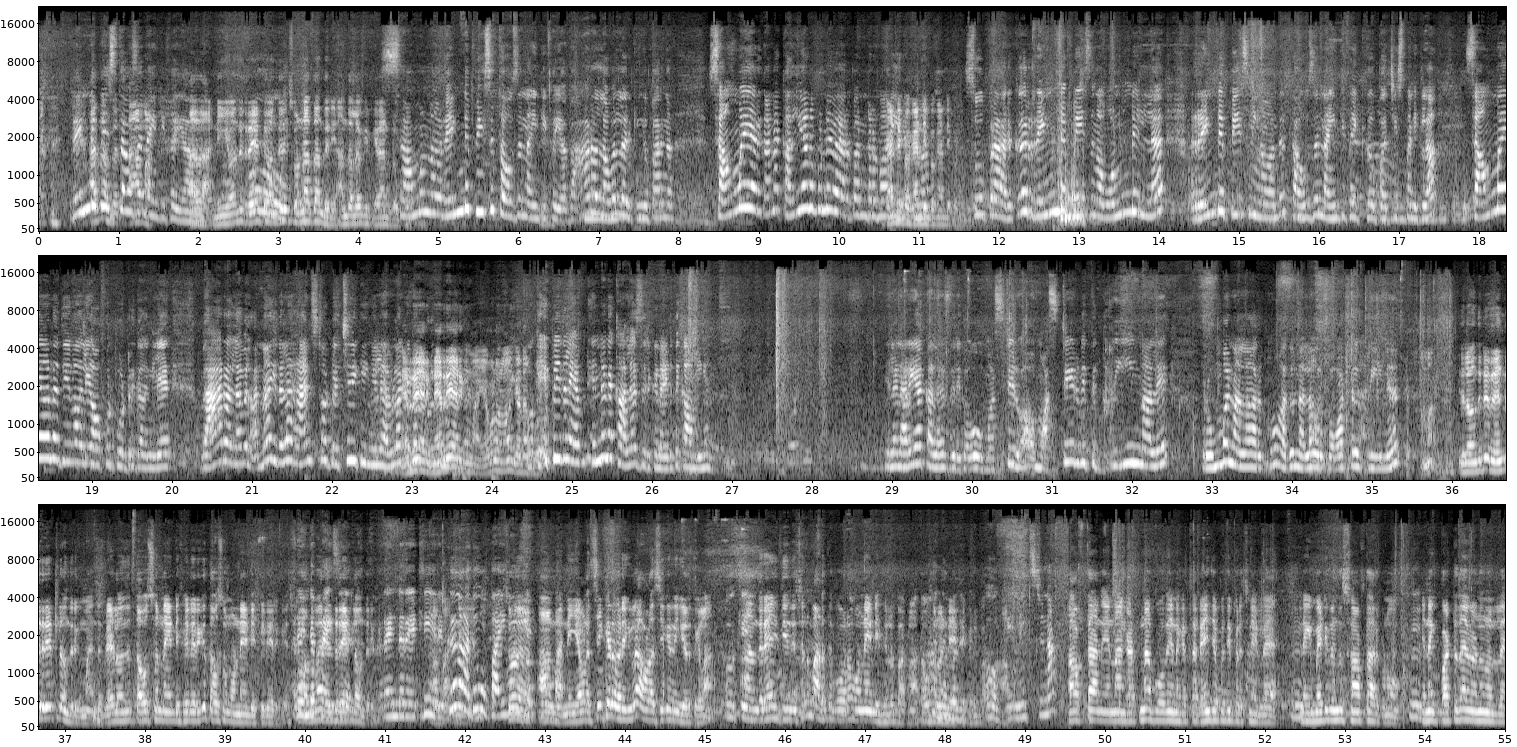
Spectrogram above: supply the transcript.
ரெண்டு பீஸ் தௌசண்ட் நைன்டி ஃபைவ் அதான் நீங்க வந்து ரேட் வந்து சொன்னா தான் தெரியும். அந்த அளவுக்கு கிராண்ட் ரெண்டு பீஸ் தௌசண்ட் நைன்டி ஃபைவ் வேற லெவல்ல இருக்கீங்க பாருங்க. செம்மையா இருக்கு. ஆனா கல்யாண பொண்ணு வேற பண்ற மாதிரி சூப்பரா இருக்கு. ரெண்டு பீஸுங்க ஒண்ணு இல்ல. ரெண்டு பீஸ் நீங்க வந்து தௌசண்ட் நைன்டி ஃபைவ்க்கு பர்ச்சேஸ் பண்ணிக்கலாம். செம்மையான தீபாவளி ஆஃபர் போட்டிருக்காங்களே. வேற லெவல் அண்ணா இதெல்லாம் ஹேண்ட் ஸ்டாக் வச்சிருக்கீங்களே. எவ்வளவு நிறைய இருக்கு நிறைய இருக்குமா? எவ்வளவு ஓகே இப்போ இதுல என்னென்ன கலர்ஸ் இருக்கு? நான் எடுத்து காமிங்க. இதுல நிறைய கலர்ஸ் இருக்கு. ஓ மஸ்டர்ட் ஓ மஸ்டர்ட் வித் க்ரீன்னாலே ரொம்ப நல்லா இருக்கும் அதுவும் நல்ல ஒரு பாட்டில் க்ரீனு இதுல வந்துட்டு ரெண்டு ரேட்ல வந்திருக்குமா? இந்த பிளேட்ல வந்து தௌசண்ட் நைன்டி ஃபைவ் இருக்கு தௌசண்ட் ஒன் நைன்டி ஃபைவ் இருக்கு. மாதிரி ரெண்டு ரேட்ல வந்திருக்கு. ரெண்டு ரேட்லயும் இருக்கு. அதுவும் பை ஆமா. நீங்க எவ்வளவு சீக்கிரம் வரீங்களோ அவ்வளவு சீக்கிரம் நீங்க எடுத்துக்கலாம். அந்த ரேஞ்ச் தீர்ந்துச்சுன்னா நம்ம அடுத்து போற ஒன் நைன்டி ஃபைவ்ல பார்க்கலாம். தௌசண்ட் ஒன் ஓகே நெக்ஸ்ட்னா சாஃப்டா நான் கட்டினா போதும். எனக்கு ரேஞ்சை பத்தி பிரச்சனை இல்ல. எனக்கு மெட்டீரியல் வந்து சாஃப்டா இருக்கணும். எனக்கு பட்டு தான் வேணும் இல்ல.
